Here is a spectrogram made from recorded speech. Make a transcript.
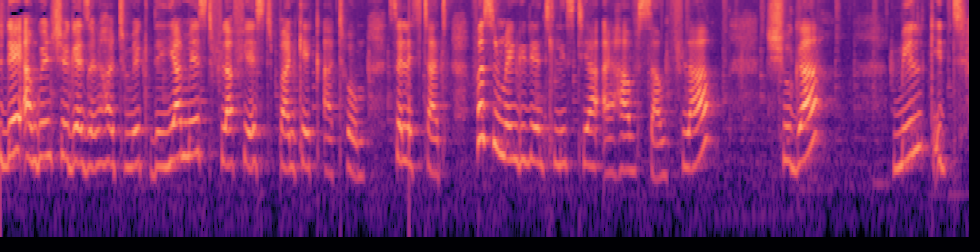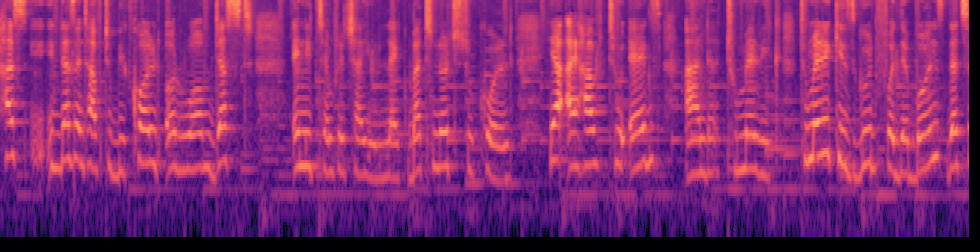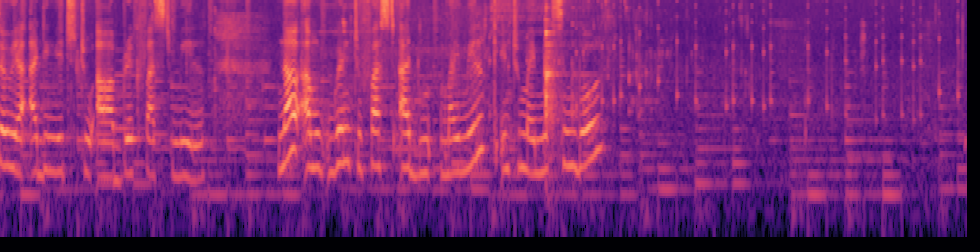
Today I'm going to show you guys on how to make the yummiest, fluffiest pancake at home. So let's start. First on my ingredient list here, I have some flour, sugar, milk. It has, it doesn't have to be cold or warm, just any temperature you like, but not too cold. Here I have two eggs and turmeric. Turmeric is good for the bones, that's why we are adding it to our breakfast meal. Now I'm going to first add my milk into my mixing bowl.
